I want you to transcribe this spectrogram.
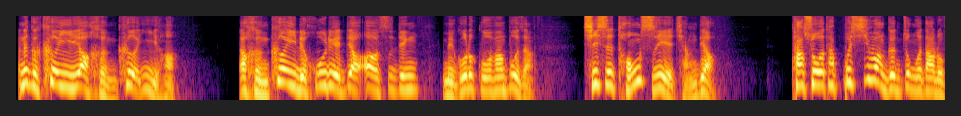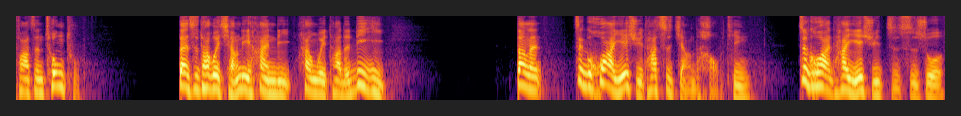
那个刻意要很刻意哈，要很刻意的忽略掉奥斯汀美国的国防部长，其实同时也强调。他说他不希望跟中国大陆发生冲突，但是他会强力捍力捍卫他的利益。当然，这个话也许他是讲的好听，这个话他也许只是说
